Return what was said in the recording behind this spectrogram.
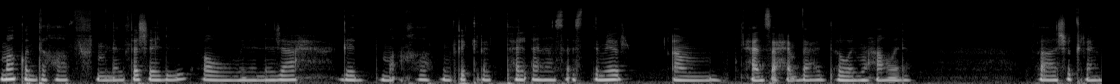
ما كنت أخاف من الفشل أو من النجاح. قد ما أخاف من فكرة هل أنا سأستمر أم حنسحب بعد أول محاولة. فشكرا.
